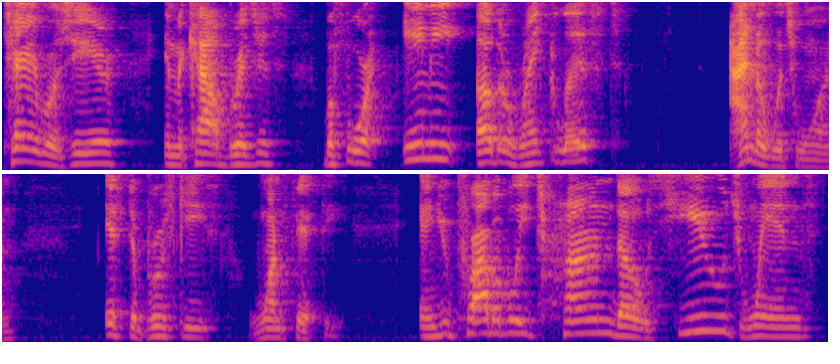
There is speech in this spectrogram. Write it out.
Terry Rozier, and Mikal Bridges? before any other rank list, I know which one. It's the Brewskis 150. And you probably turned those huge wins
